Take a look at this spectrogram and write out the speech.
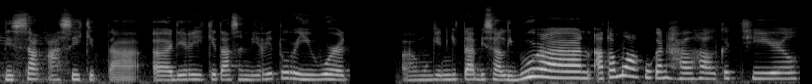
bisa kasih kita uh, diri kita sendiri tuh reward. Uh, mungkin kita bisa liburan atau melakukan hal-hal kecil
